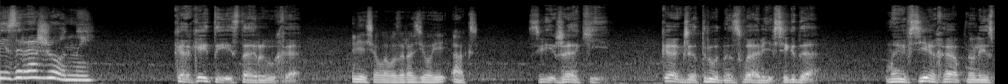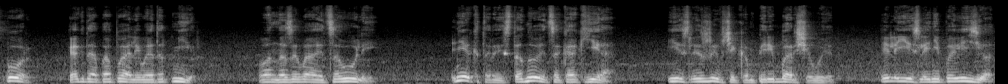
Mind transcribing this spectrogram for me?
«Ты зараженный!» «Как и ты, старуха!» – весело возразил ей Акс. «Свежаки! Как же трудно с вами всегда! Мы все хапнули спор, когда попали в этот мир. Он называется улей. Некоторые становятся как я, если живчиком перебарщивают, или если не повезет.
